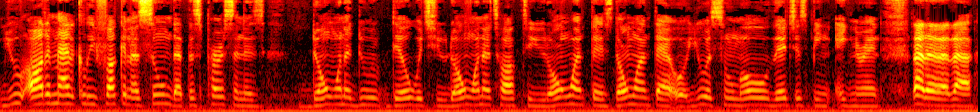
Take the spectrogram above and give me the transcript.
you automatically fucking assume that this person is don't want to do deal with you, don't want to talk to you, don't want this, don't want that, or you assume oh they're just being ignorant. Da da da da.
